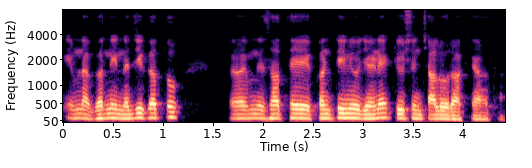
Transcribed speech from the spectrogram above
એમના ઘરની નજીક હતો. એમની સાથે કન્ટિન્યુ જેણે ટ્યુશન ચાલુ રાખ્યા હતા.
